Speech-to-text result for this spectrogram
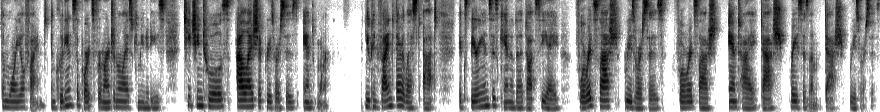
the more you'll find, including supports for marginalized communities, teaching tools, allyship resources, and more. You can find their list at experiencescanada.ca forward slash resources forward slash anti dash racism dash resources.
